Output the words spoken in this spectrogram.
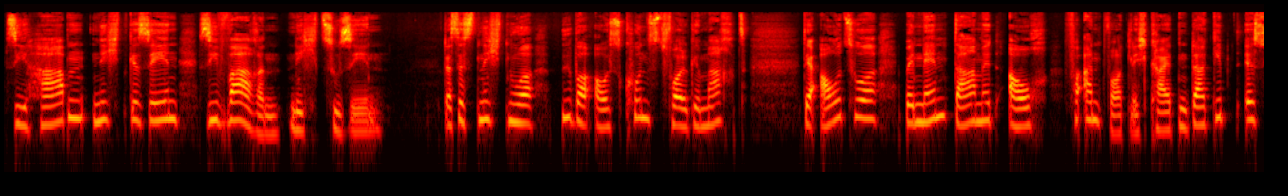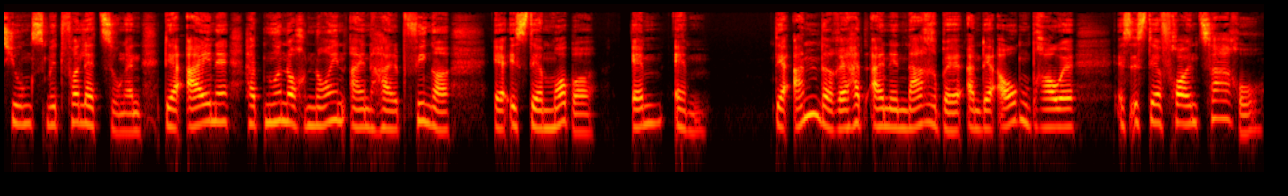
sie haben nicht gesehen, sie waren nicht zu sehen. Das ist nicht nur überaus kunstvoll gemacht, der Autor benennt damit auch Verantwortlichkeiten. Da gibt es Jungs mit Verletzungen. Der eine hat nur noch neuneinhalb Finger. Er ist der Mobber, MM. Der andere hat eine Narbe an der Augenbraue. Es ist der Freund Zaro.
